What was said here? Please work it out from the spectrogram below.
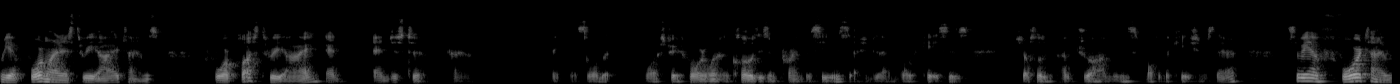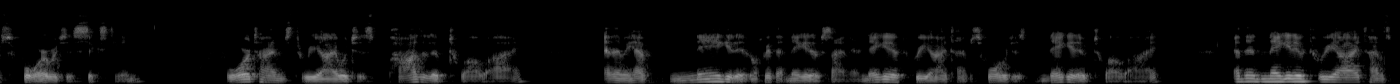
we have 4 minus 3i times 4 plus 3i. And, and just to kind of make this a little bit more straightforward, I'm going to enclose these in parentheses. I should do that in both cases. I should also have drawn these multiplications there. So we have 4 times 4, which is 16. 4 times 3i, which is positive 12i. And then we have negative, don't forget that negative sign there, negative 3i times 4, which is negative 12i. And then negative 3i times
